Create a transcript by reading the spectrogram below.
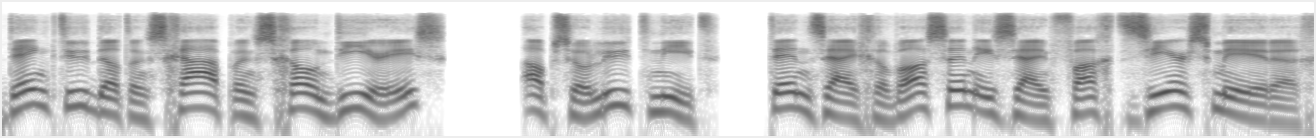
Denkt u dat een schaap een schoon dier is? Absoluut niet. Tenzij gewassen is zijn vacht zeer smerig.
